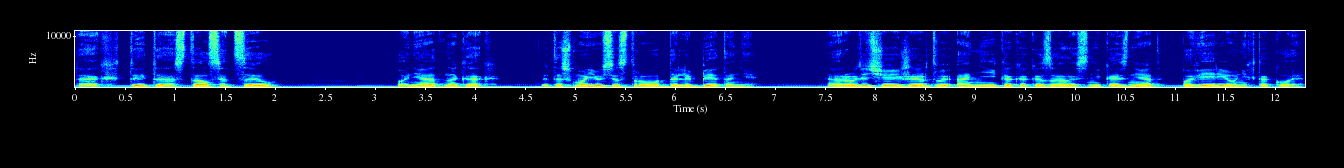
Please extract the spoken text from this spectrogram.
Так ты-то остался цел? Понятно как. Это ж мою сестру отдали Бетани. Родичей жертвы они, как оказалось, не казнят. Поверье у них такое.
